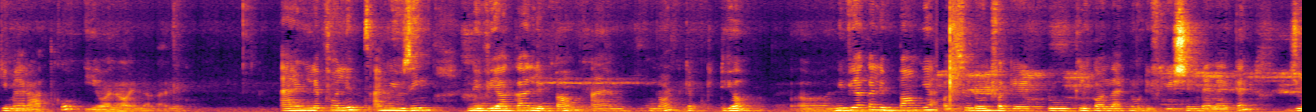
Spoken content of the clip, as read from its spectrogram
कि मैं रात को ये वाला ऑयल लगा हूँ and lip for lips I am using Nivea का lip balm I am not kept your Nivea का लिप बाम या also don't forget to click on that notification bell icon जो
